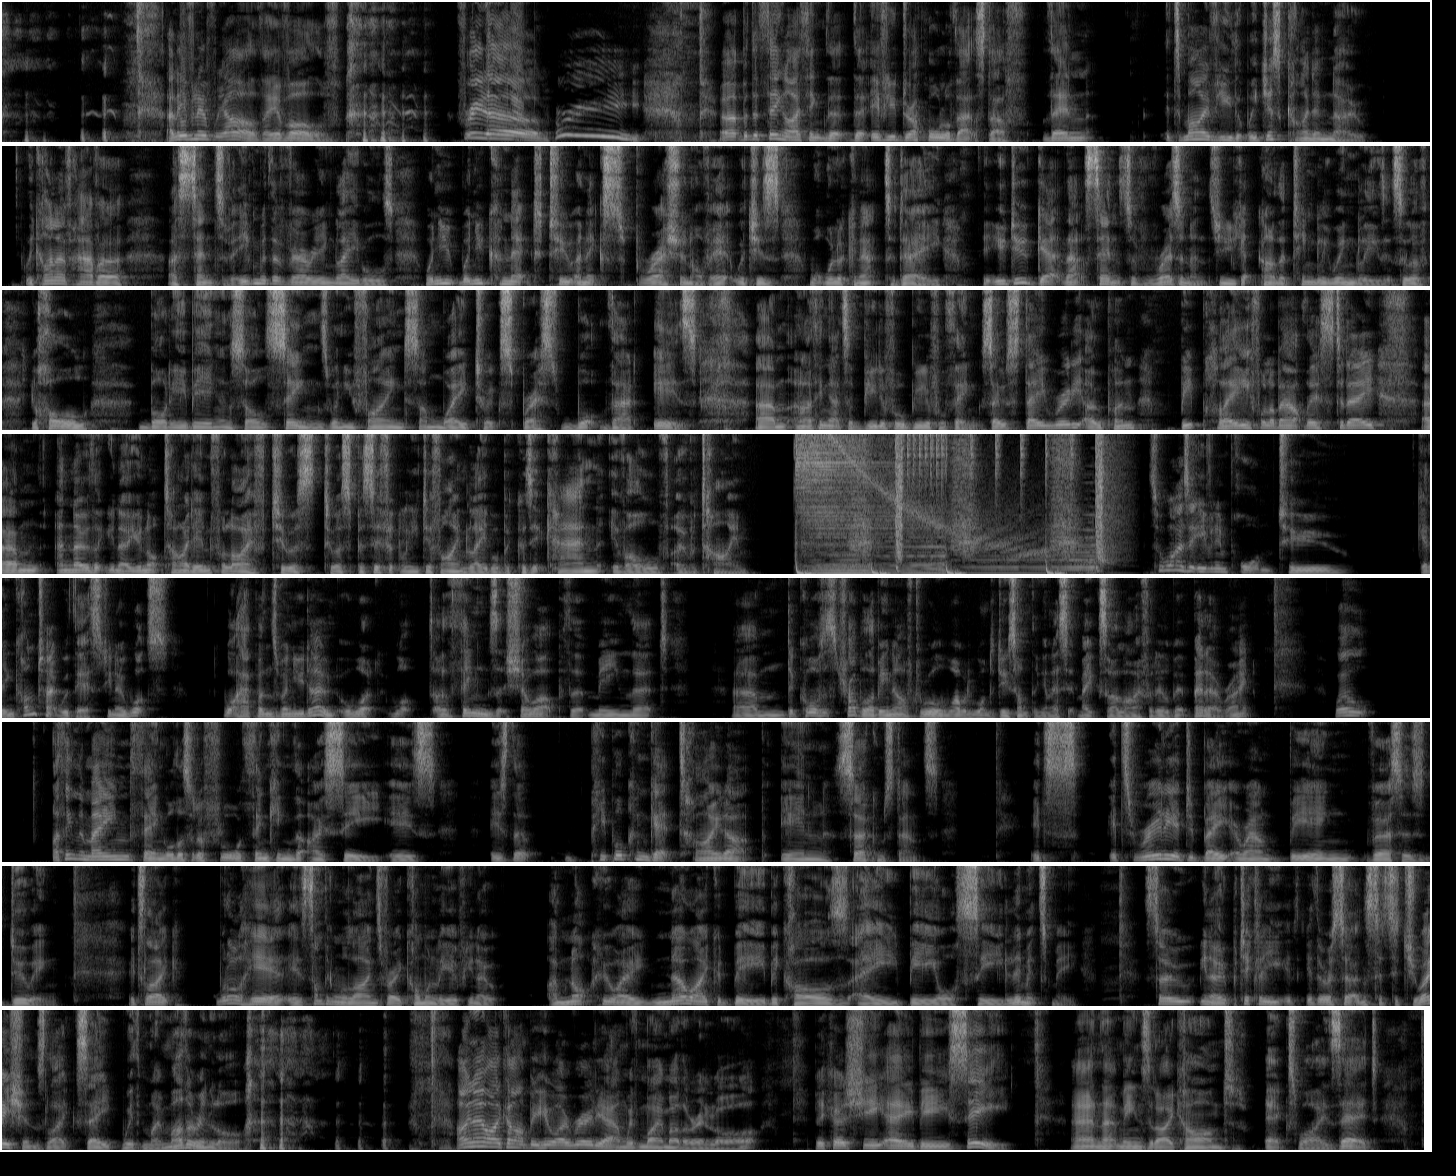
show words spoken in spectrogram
and even if we are, they evolve. Freedom! Hooray! Uh, but the thing I think that, that if you drop all of that stuff, then it's my view that we just kind of know. We kind of have a a sense of it, even with the varying labels. When you when you connect to an expression of it, which is what we're looking at today, you do get that sense of resonance. You get kind of the tingly winglies. It's sort of your whole body, being, and soul sings when you find some way to express what that is. Um, and I think that's a beautiful, beautiful thing. So stay really open. Be playful about this today, um, and know that you know you're not tied in for life to a to a specifically defined label because it can evolve over time. So, why is it even important to get in contact with this? You know, what's what happens when you don't, or what what are the things that show up that mean that um, that causes trouble? I mean, after all, why would we want to do something unless it makes our life a little bit better, right? Well, I think the main thing, or the sort of flawed thinking that I see, is is that people can get tied up in circumstance. It's it's really a debate around being versus doing. It's like what I'll hear is something on the lines very commonly of, you know, I'm not who I know I could be because A, B, or C limits me. So, you know, particularly if, if there are certain situations, like, say, with my mother in law. I know I can't be who I really am with my mother in law because she A, B, C. And that means that I can't X, Y, Z.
